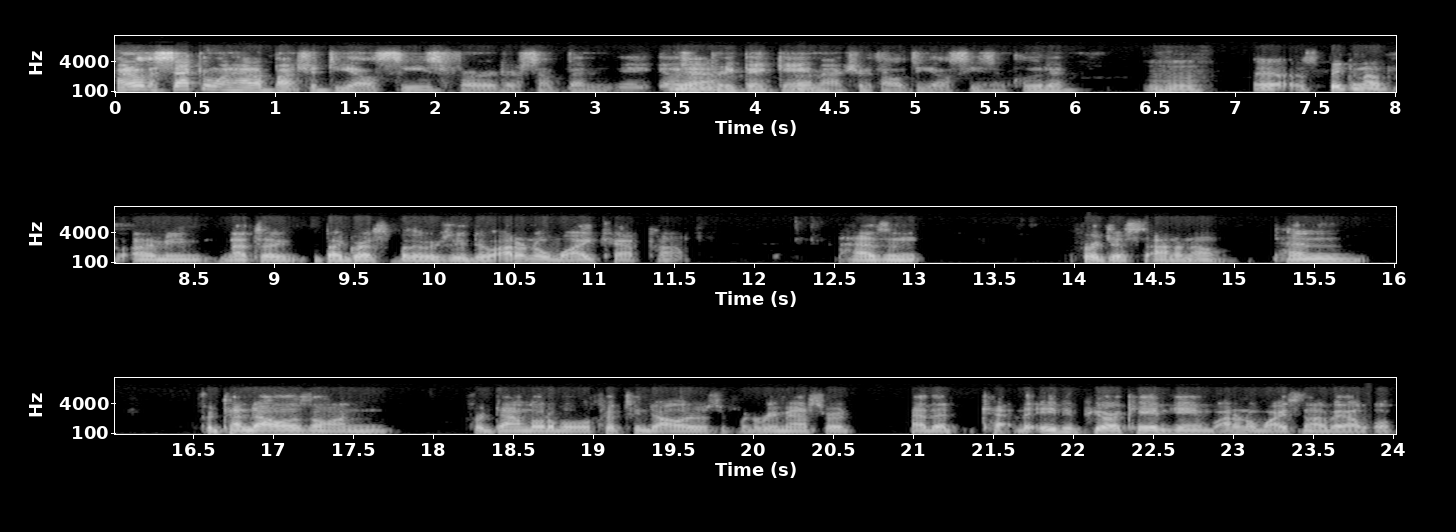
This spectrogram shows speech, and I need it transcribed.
I know the second one had a bunch of DLCs for it or something. It it was Yeah. a pretty big game actually with all DLCs included. hmm Yeah, speaking of, I mean, not to digress, but they usually do. I don't know why Capcom hasn't for just I don't know ten for ten dollars on for downloadable, fifteen dollars for to remaster it. Had that ca- the AVP arcade game. I don't know why it's not available.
